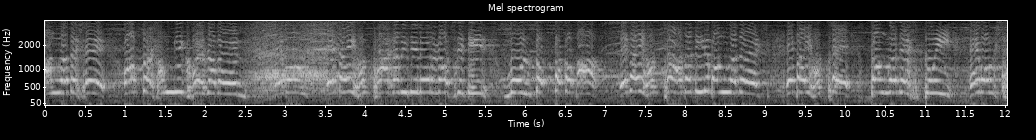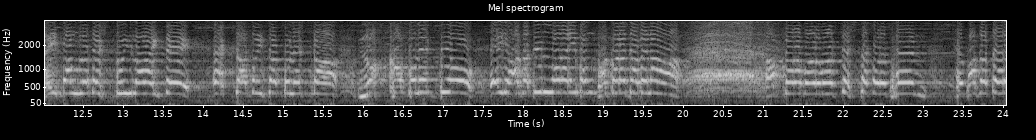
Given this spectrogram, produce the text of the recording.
বাংলাদেশে অপ্রাসঙ্গিক হয়ে যাবেন। এবং এটাই হচ্ছে আগামী দিনের রাজনীতির মূল আজাদির বাংলাদেশ। এটাই হচ্ছে বাংলাদেশ দুই এবং সেই বাংলাদেশ দুই লড়াইতে একটা, দুইটা বুলেট না, লক্ষ বুলেট দিয়েও এই আজাদির লড়াই বন্ধ করা যাবে না। আপনারা বারবার চেষ্টা করেছেন, হেফাজতের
